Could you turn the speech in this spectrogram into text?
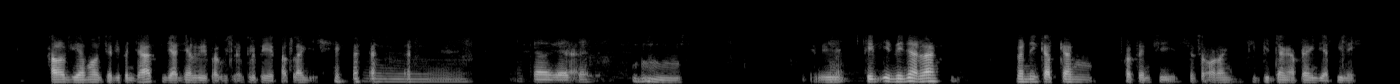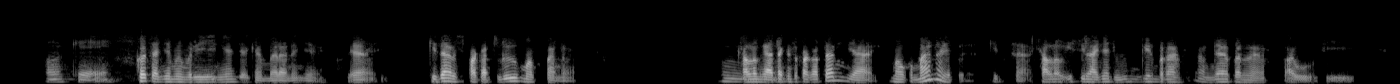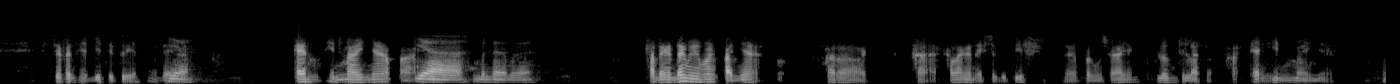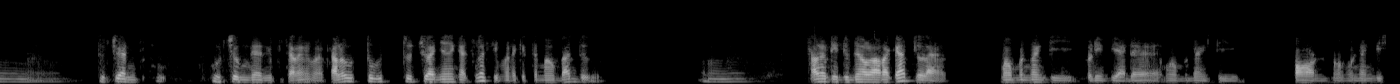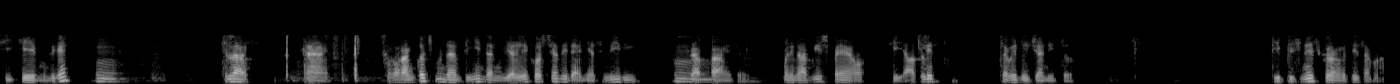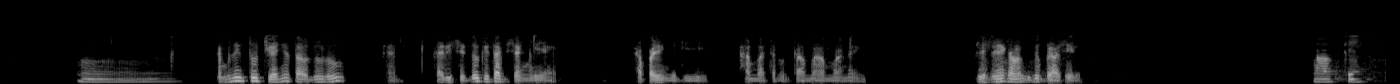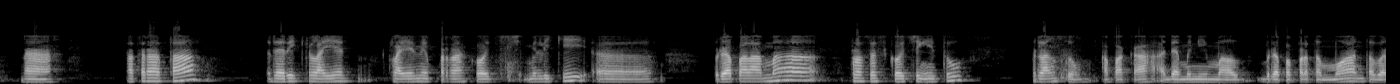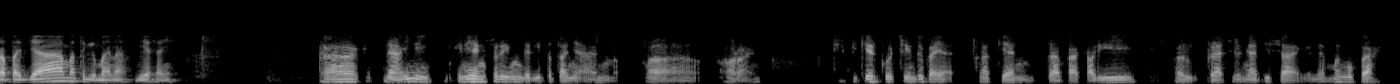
Kalau dia mau jadi penjahat, penjahatnya lebih bagus, lebih hebat lagi. hmm. Oke, oke, ya. oke. Hmm. Jadi intinya adalah meningkatkan potensi seseorang di bidang apa yang dia pilih. Oke. Okay. Coach hanya memberi ini aja gambaran aja. Ya, kita harus sepakat dulu mau ke mana. Hmm. Kalau nggak ada kesepakatan, ya mau ke mana ya kita. Kalau istilahnya dulu mungkin pernah anda pernah tahu di Seven Habits itu ya, ada yeah. end in mind-nya apa? Iya, yeah, benar-benar. Kadang-kadang memang banyak para uh, kalangan eksekutif dan pengusaha yang belum jelas end in mind-nya. Hmm. Tujuan ujung dari bicara kalau tu, tujuannya nggak jelas gimana kita mau bantu? Hmm. Kalau di dunia olahraga adalah mau menang di Olimpiade, mau menang di PON, mau menang di SEA Games, gitu kan? Hmm. Jelas. Nah, seorang coach mendampingi dan biasanya coachnya tidak hanya sendiri. Hmm. Berapa itu? Mendampingi supaya si atlet capai tujuan itu. Di bisnis kurang lebih sama. Hmm. Yang penting tujuannya tahu dulu. Dan dari situ kita bisa melihat apa yang jadi hambatan utama mana itu. Biasanya kalau itu berhasil. Oke. Nah, rata-rata dari klien klien yang pernah coach miliki eh, berapa lama proses coaching itu berlangsung? Apakah ada minimal berapa pertemuan atau berapa jam atau gimana biasanya? Uh, nah ini ini yang sering menjadi pertanyaan uh, orang. Dipikir coaching itu kayak latihan berapa kali baru berhasil nggak bisa gitu. mengubah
